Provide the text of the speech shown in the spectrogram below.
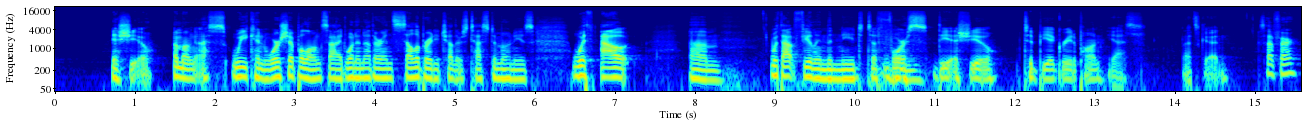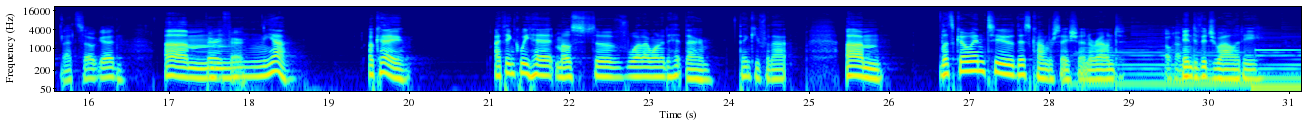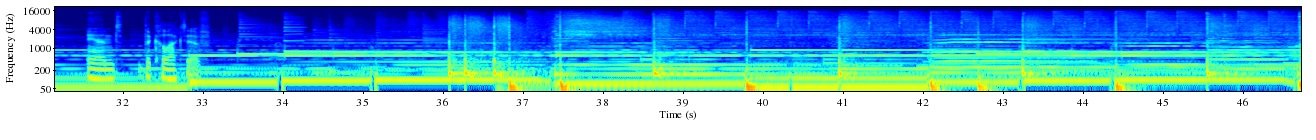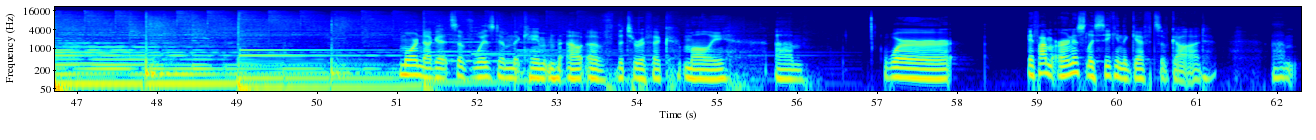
issue among us we can worship alongside one another and celebrate each other's testimonies without um without feeling the need to Mm-hmm. force the issue to be agreed upon Yes. That's good. is that fair That's so good. um Very fair. yeah okay i think we hit most of what i wanted to hit there. Thank you for that. Um let's go into this conversation around Okay. individuality and the collective more nuggets of wisdom that came out of the terrific Molly um, were if I'm earnestly seeking the gifts of God, um,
